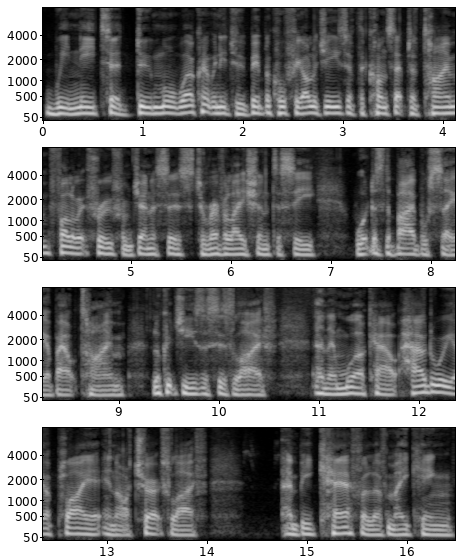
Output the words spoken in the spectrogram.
we need to do more work on it. We need to do biblical theologies of the concept of time, follow it through from Genesis to Revelation to see what does the Bible say about time, look at Jesus' life, and then work out how do we apply it in our church life and be careful of making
